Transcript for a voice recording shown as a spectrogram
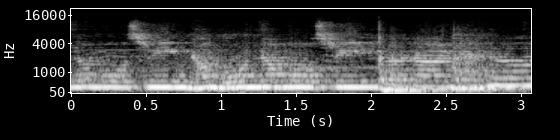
नमो श्री नमो नमो श्री नारायण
